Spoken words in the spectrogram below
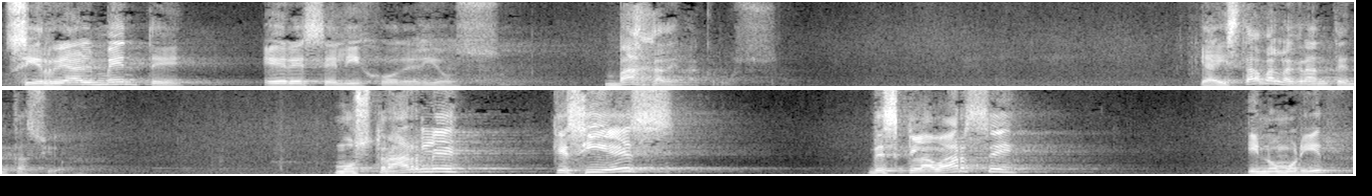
Si realmente eres el Hijo de Dios, baja de la cruz. Y ahí estaba la gran tentación. Mostrarle que sí es, desclavarse y no morir.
